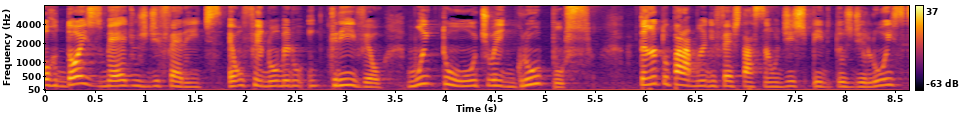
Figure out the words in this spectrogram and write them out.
por dois médiums diferentes. É um fenômeno incrível, muito útil em grupos, tanto para a manifestação de espíritos de luz,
